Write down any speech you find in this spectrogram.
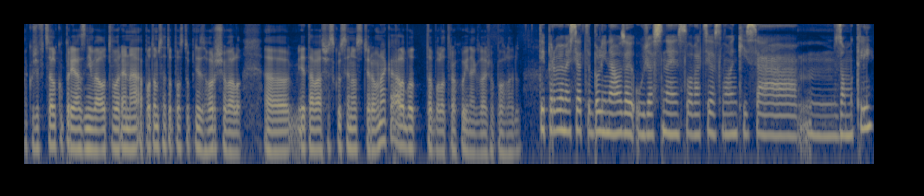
akože v celku priaznivá, otvorená a potom sa to postupne zhoršovalo. E, je tá vaša skúsenosť rovnaká, alebo to bolo trochu inak z vášho pohľadu? Tie prvé mesiace boli naozaj úžasné. Slováci a Slovenky sa mm, zomkli,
